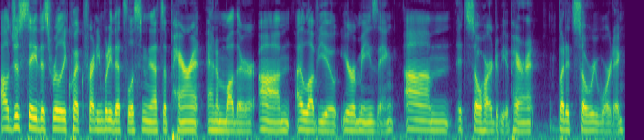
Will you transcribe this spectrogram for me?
I'll just say this really quick for anybody that's listening that's a parent and a mother. Um, I love you. You're amazing. Um, it's so hard to be a parent, but it's so rewarding.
